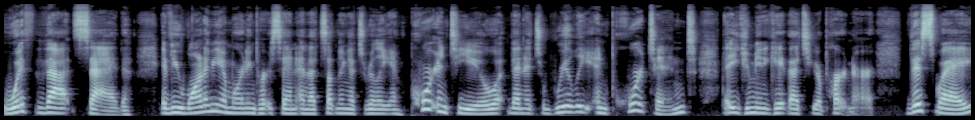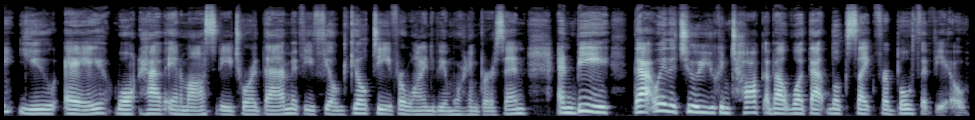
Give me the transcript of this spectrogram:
With that said, if you want to be a morning person and that's something that's really important to you, then it's really important that you communicate that to your partner. This way, you A, won't have animosity toward them if you feel guilty for wanting to be a morning person. And B, that way the two of you can talk about what that looks like for both of you.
